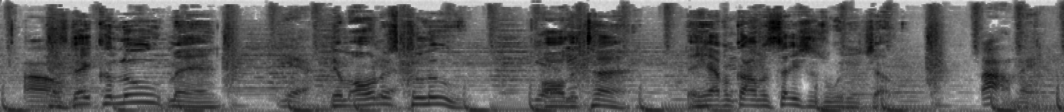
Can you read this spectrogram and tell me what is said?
Because they collude, man. Yeah. Them owners collude all the time. They having conversations with each other. Oh man.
